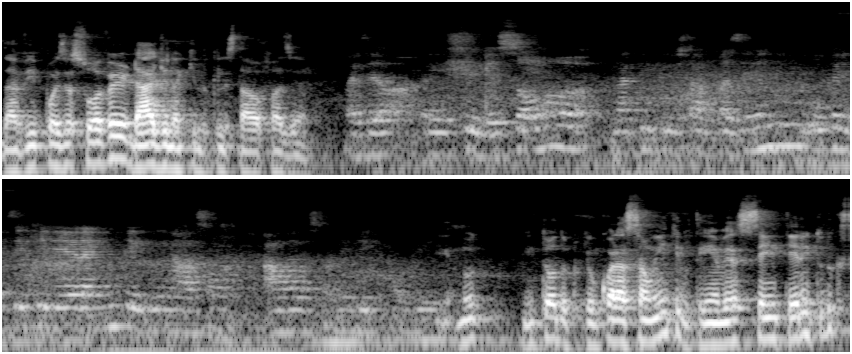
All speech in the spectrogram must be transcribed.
Davi pôs a sua verdade naquilo que ele estava fazendo. Mas ela, é, seria só naquilo que ele estava fazendo, ou quer dizer que ele era íntegro em relação ao relacionamento dele com Deus? No, em todo, porque um coração íntegro tem a ver ser inteiro em tudo, que,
